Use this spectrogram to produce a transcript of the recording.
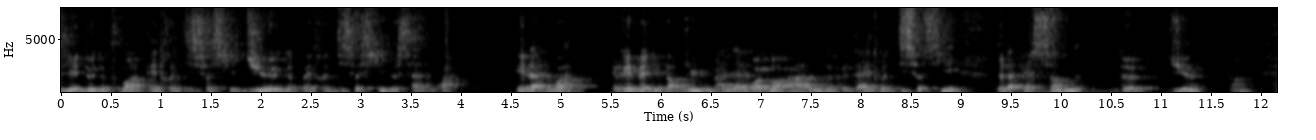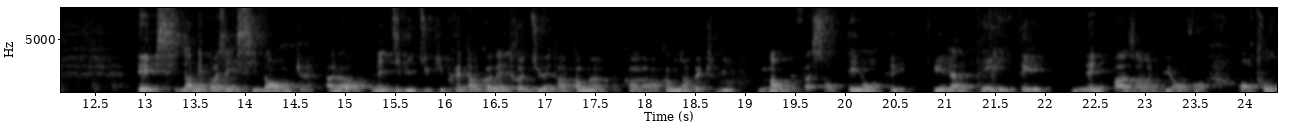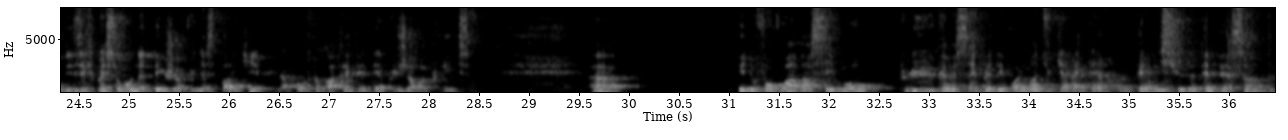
les deux ne pouvant être dissociés. Dieu ne peut être dissocié de sa loi. Et la loi révélée par Dieu lui-même, la loi morale, ne peut être dissociée de la personne de Dieu. Hein. Et s'il n'en est pas ainsi, donc, alors l'individu qui prétend connaître Dieu, être en, communion avec lui, ment de façon éhontée et la vérité n'est pas en lui. On, voit, on retrouve des expressions qu'on a déjà vues, n'est-ce pas, et que l'apôtre va répéter à plusieurs reprises. Euh, il nous faut voir dans ces mots plus qu'un simple dévoilement du caractère pernicieux de telle personne.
